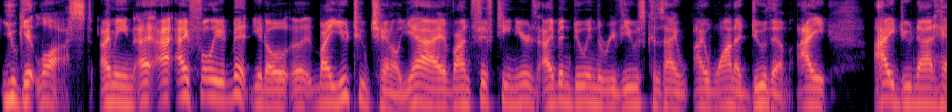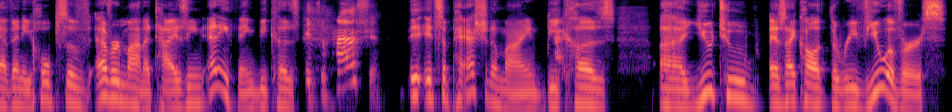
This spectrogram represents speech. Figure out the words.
you get lost. I mean, I, I fully admit, you know, uh, my YouTube channel, yeah, I've on 15 years. I've been doing the reviews because I, I want to do them. I I do not have any hopes of ever monetizing anything because it's a passion it, it's a passion of mine because uh, YouTube, as I call it, the reviewiverse,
